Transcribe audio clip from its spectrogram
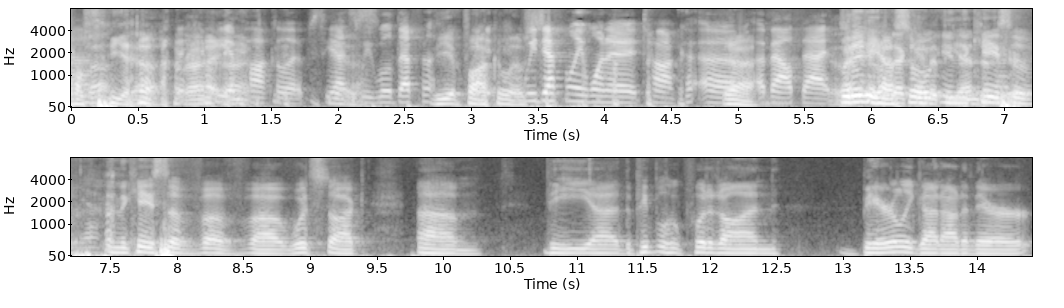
talking about? Yeah. The, right, the right. apocalypse. Yes, Yes. we will definitely. The apocalypse. We, we definitely want to talk uh, Yeah. about that. But anyhow, that so came at the in the case of in the case of of uh, Woodstock, um, the uh, the people who put it on barely got out of there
